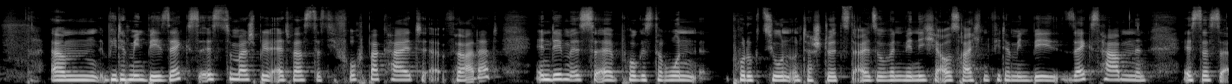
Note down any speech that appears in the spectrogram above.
Ähm, Vitamin B6 ist zum Beispiel etwas, das die Fruchtbarkeit äh, fördert, indem es äh, Progesteronproduktion unterstützt. Also wenn wir nicht ausreichend Vitamin B6 haben, dann ist das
